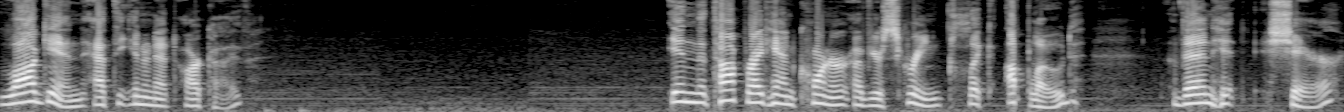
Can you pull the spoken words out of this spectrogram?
Log in at the Internet Archive. In the top right hand corner of your screen, click Upload, then hit Share.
